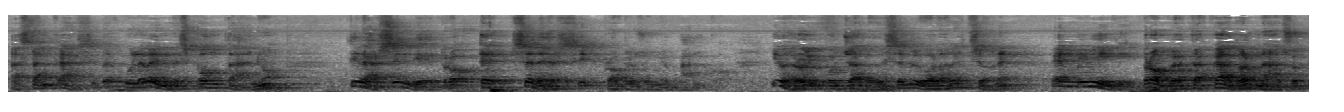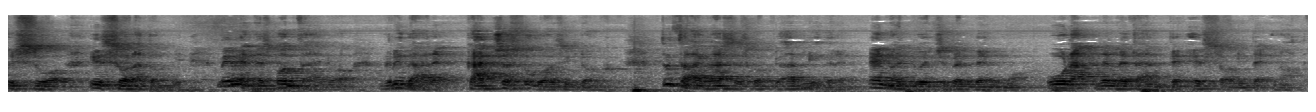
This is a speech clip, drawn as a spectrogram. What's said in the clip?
a stancarsi, per cui le venne spontaneo tirarsi indietro e sedersi proprio sul mio banco. Io ero lì poggiato che seguivo la lezione e mi vidi proprio attaccato al naso il suo, il suo lato. Mi venne spontaneo gridare caccia stu cosi in gioco. Tutta la classe scoppiò a ridere e noi due ci prendemmo una delle tante e solite note.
